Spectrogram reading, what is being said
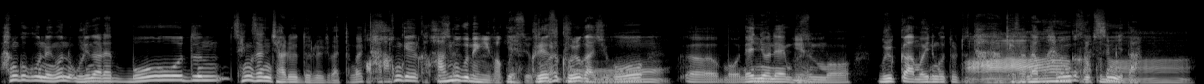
한국은행은 우리나라의 모든 생산 자료들을 같은 걸다 아, 통계를 갖고 있어요. 한국은행이 갖고 예, 있어요. 그래서 그걸 어. 가지고 어, 뭐 내년에 예. 무슨 뭐 물가 뭐 이런 것들도 다 아, 계산하고 하는 것 그렇구나. 같습니다.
